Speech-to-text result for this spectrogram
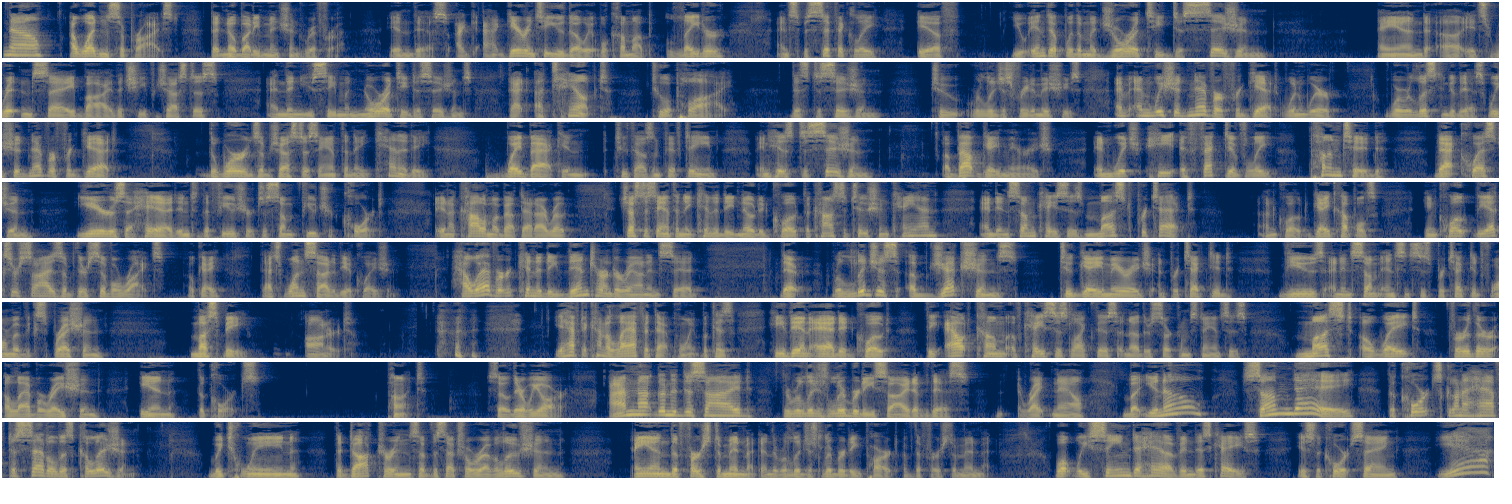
Now, I wasn't surprised that nobody mentioned RFRA in this. I, I, guarantee you, though, it will come up later, and specifically if you end up with a majority decision and uh, it's written, say, by the Chief Justice and then you see minority decisions that attempt to apply this decision to religious freedom issues. And, and we should never forget when we're, we're listening to this, we should never forget the words of Justice Anthony Kennedy way back in 2015 in his decision about gay marriage, in which he effectively punted that question years ahead into the future to some future court. In a column about that, I wrote, Justice Anthony Kennedy noted, quote, the Constitution can and in some cases must protect, unquote, gay couples in, quote, the exercise of their civil rights. Okay, that's one side of the equation. However, Kennedy then turned around and said that religious objections to gay marriage and protected views and in some instances protected form of expression must be honored. you have to kind of laugh at that point because he then added, quote, the outcome of cases like this and other circumstances must await further elaboration in the courts. Punt. So there we are. I'm not going to decide the religious liberty side of this right now, but you know, someday the court's going to have to settle this collision between the doctrines of the sexual revolution and the First Amendment and the religious liberty part of the First Amendment. What we seem to have in this case is the court saying, yeah,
